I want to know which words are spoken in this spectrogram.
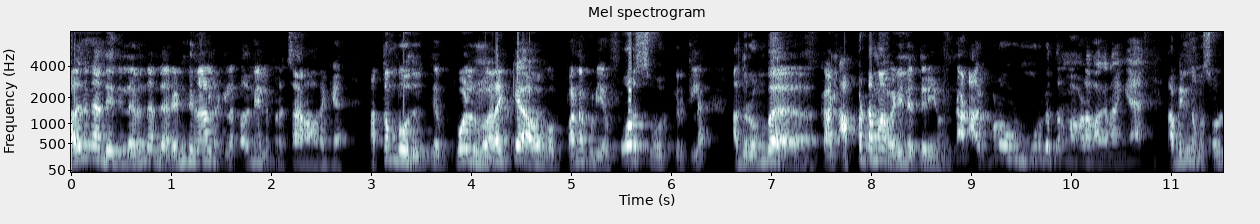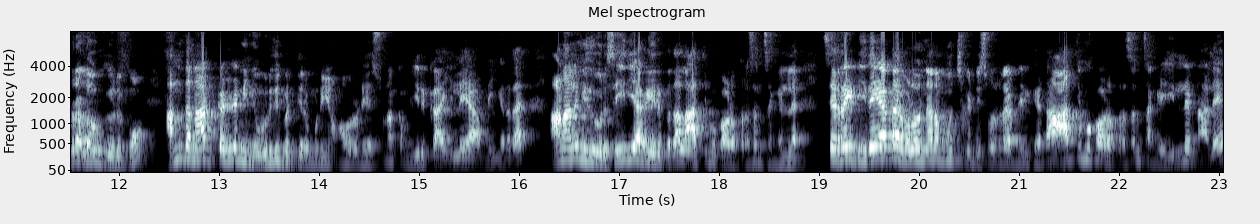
பதினஞ்சாம் தேதியில இருந்து அந்த ரெண்டு நாள் இருக்குல்ல பதினேழு பிரச்சாரம் வரைக்கும். பத்தொன்பது போல். வரைக்கும் அவங்க பண்ணக்கூடிய ஃபோர்ஸ் ஒர்க் இருக்குல்ல அது ரொம்ப அப்பட்டமா வெளியில தெரியும். இவ்வளவு மூர்க்கத்தனமா வேலை பார்க்கறாங்க? அப்படின்னு நம்ம சொல்ற அளவுக்கு இருக்கும். அந்த நாட்கள்ல நீங்க உறுதிப்படுத்திட முடியும். அவருடைய சுணக்கம் இருக்கா இல்லையா அப்படிங்கிறத. ஆனாலும் இது ஒரு செய்தியாக இருப்பதால் அதிமுகவோட பிரசன்ஸ் அங்க இல்ல. சரி ரைட் இதையாட்டா இவ்வளவு நேரம் மூச்சு கட்டி சொல்ற அப்படின்னு கேட்டா அதிமுகவோட பிரசன்ஸ் அங்க இல்லைனாலே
